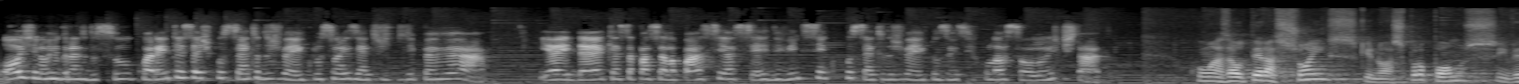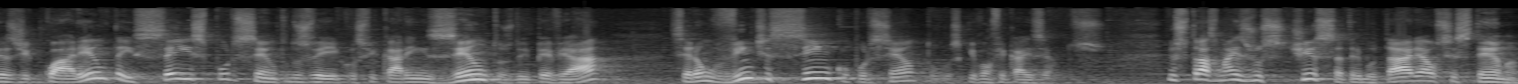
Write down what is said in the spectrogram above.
Hoje, no Rio Grande do Sul, 46% dos veículos são isentos de IPVA, e a ideia é que essa parcela passe a ser de 25% dos veículos em circulação no estado. Com as alterações que nós propomos, em vez de 46% dos veículos ficarem isentos do IPVA, serão 25% os que vão ficar isentos. Isso traz mais justiça tributária ao sistema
